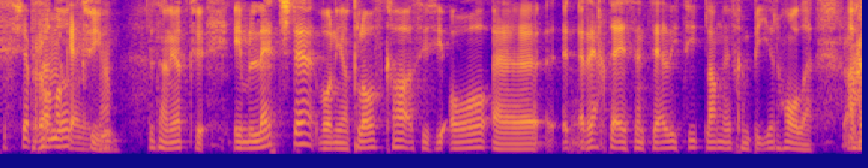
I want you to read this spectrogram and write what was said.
Das ist aber das auch noch geil. Ja. Das habe ich auch das Gefühl. Im letzten, wo ich gelesen habe, sind sie auch äh, eine recht essentielle Zeit lang einfach ein Bier holen. Also,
